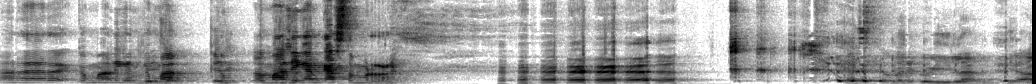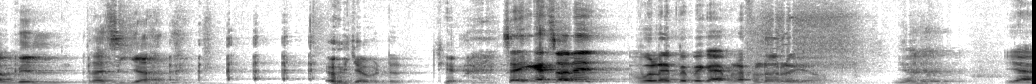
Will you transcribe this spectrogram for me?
arek-arek kemalingan ke- ke- kemalingan customer. Customer ku hilang diambil razia. oh iya bener. Saya kan soalnya mulai PPKM level loro ya. Ya, Cuk. Ya,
